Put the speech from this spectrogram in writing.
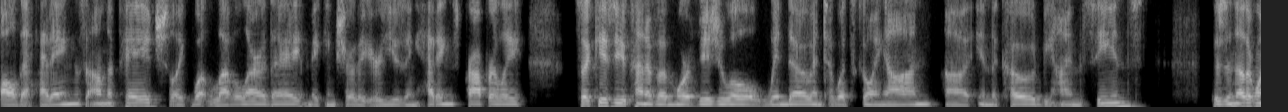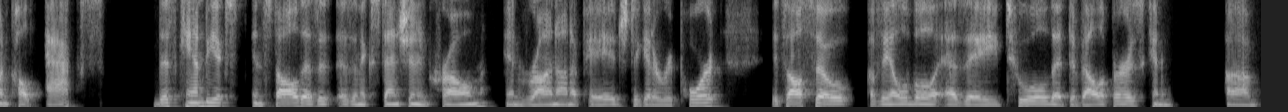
all the headings on the page, like what level are they, making sure that you're using headings properly. So it gives you kind of a more visual window into what's going on uh, in the code behind the scenes. There's another one called Axe. This can be ex- installed as, a, as an extension in Chrome and run on a page to get a report. It's also available as a tool that developers can um,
